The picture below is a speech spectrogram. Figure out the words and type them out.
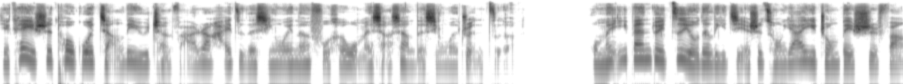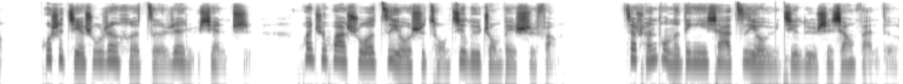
也可以是透过奖励与惩罚，让孩子的行为能符合我们想象的行为准则。我们一般对自由的理解是从压抑中被释放，或是结束任何责任与限制。换句话说，自由是从纪律中被释放。在传统的定义下，自由与纪律是相反的。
